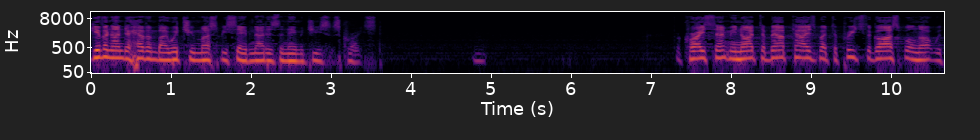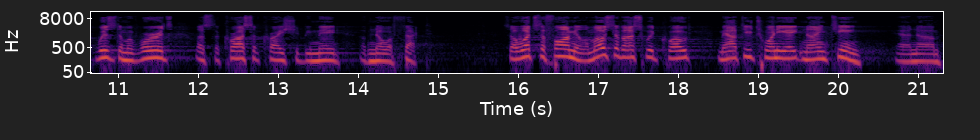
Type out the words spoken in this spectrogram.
given under heaven by which you must be saved, and that is the name of Jesus Christ. For Christ sent me not to baptize, but to preach the gospel, not with wisdom of words, lest the cross of Christ should be made of no effect. So, what's the formula? Most of us would quote Matthew 28 19, and um,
